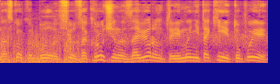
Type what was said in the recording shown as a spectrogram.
насколько было все закручено, завернуто, и мы не такие тупые.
